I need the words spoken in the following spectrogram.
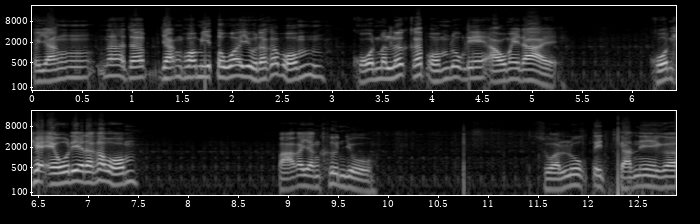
ก็ยังน่าจะยังพอมีตัวอยู่นะครับผม โคนมันลึกครับผมลูกนี้เอาไม่ได้ โคนแค่เอวเนี่ยนะครับผมปลาก็ยังขึ้นอยู่ ส่วนลูกติดกันนี่ก็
